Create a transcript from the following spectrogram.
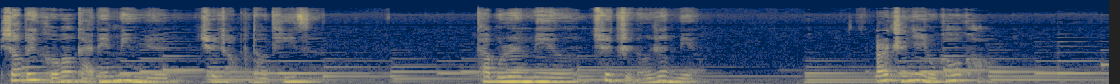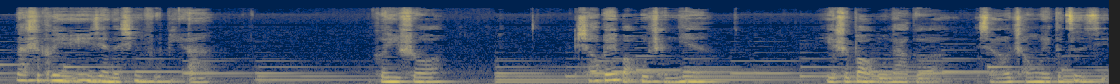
小北渴望改变命运，却找不到梯子；他不认命，却只能认命。而陈念有高考，那是可以预见的幸福彼岸。可以说，小北保护陈念，也是保护那个想要成为的自己。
